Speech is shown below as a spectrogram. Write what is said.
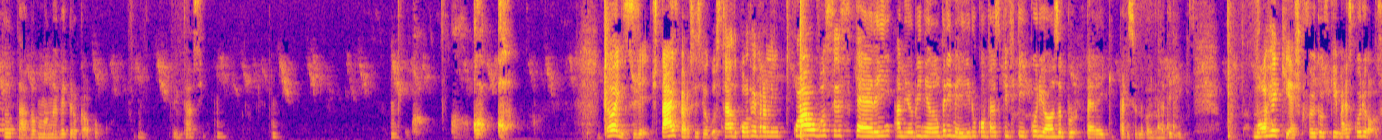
Então tá, vamos, mamãe vai trocar o cocô. Hum, ele tá assim. Hum, hum, então é isso, gente, tá? Espero que vocês tenham gostado. Contem pra mim qual vocês querem a minha opinião primeiro. Confesso que fiquei curiosa por... Pera aí, que pareceu um negócio de bateria morre aqui. Acho que foi o que eu fiquei mais curiosa,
